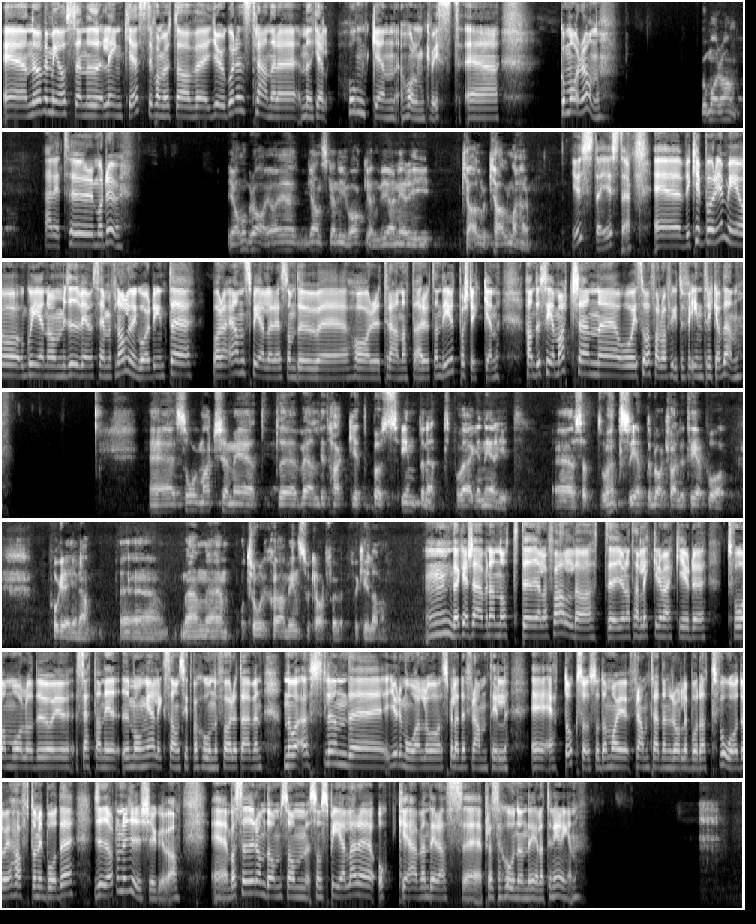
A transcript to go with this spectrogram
Eh, nu har vi med oss en ny länkgäst i form av eh, Djurgårdens tränare Mikael Honken Holmqvist. Eh, god morgon. God morgon. Härligt. Hur mår du? Jag mår bra. Jag är ganska nyvaken. Vi är nere i Kal Kalmar här. Just det, just det. Eh, vi kan börja med att gå igenom JVM-semifinalen igår. Det är inte bara en spelare som du eh, har tränat där, utan det är ett par stycken. Han du se matchen eh, och i så fall, vad fick du för intryck av den? Eh, såg matchen med ett eh, väldigt hackigt bussinternet på vägen ner hit. Eh, så det var inte så jättebra kvalitet på, på grejerna. Eh, men eh, otroligt skön vinst såklart för, för killarna. Mm, det kanske även har nått dig i alla fall då att eh, Jonathan Lekkerimäki gjorde två mål och du har ju sett han i, i många liksom, situationer förut. Även Noah Östlund eh, gjorde mål och spelade fram till eh, ett också så de har ju framträdande roller båda två. Du har ju haft dem i både J18 och J20 va? Eh, vad säger du om dem som, som spelare och även deras eh, prestation under hela turneringen?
